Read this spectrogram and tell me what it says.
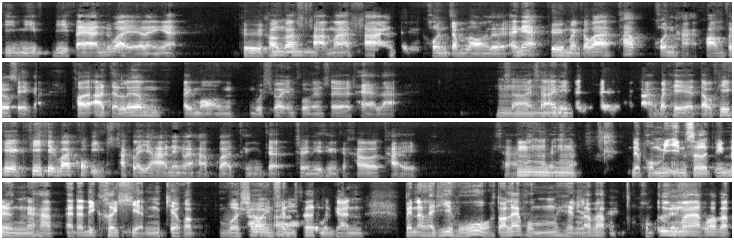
ทีมีมีแฟนด้วยอะไรเงี้ยคือเขาก็สามารถสร้างเป็นคนจำลองเลยไอเนี้ยคือเหมือนกับว่าถ้าคนหาความ perfect อะเขาอาจจะเริ่มไปมอง virtual influencer แทนละใช่ใช่อันนี้เป็นเทรนด์ต่างประเทศ แต่พี่พี่คิดว่าคงอีกสักระยะหนึ่งแหละครับ กว่าถึงจะเทรนด์นี้ถึงจะเข้าไทย ใช่ใช่ใช่เดี๋ยวผมมี insert นิดนึงนะครับ Ad Addict เคยเขียนเกี่ยวกับ virtual influencer เหมือนกัน เป็นอะไรที่โหตอนแรกผมเห็นแล้วแบบ ผมอึ้งมากว่าแบบ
